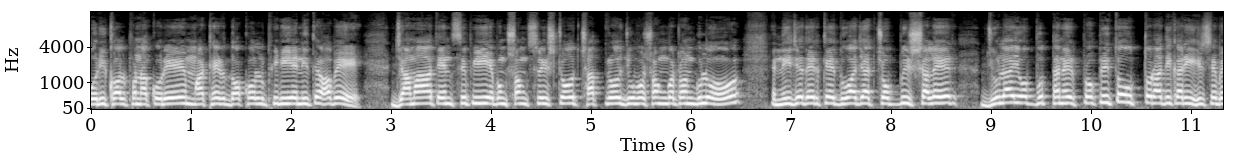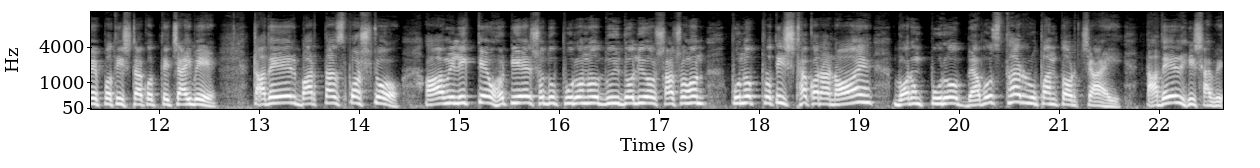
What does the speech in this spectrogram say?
পরিকল্পনা করে মাঠের দখল ফিরিয়ে নিতে হবে। জামাত এনসিপি এবং সংশ্লিষ্ট ছাত্র যুব সংগঠনগুলো নিজেদেরকে দু হাজার চব্বিশ সালের জুলাই অভ্যুত্থানের প্রকৃত উত্তরাধিকারী হিসেবে প্রতিষ্ঠা করতে চাইবে। তাদের বার্তা স্পষ্ট, আওয়ামী লীগকে হটিয়ে শুধু পুরনো দুই দলীয় শাসন পুনঃপ্রতিষ্ঠা করা নয়, বরং পুরো ব্যবস্থার রূপান্তর চাই তাদের হিসাবে,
